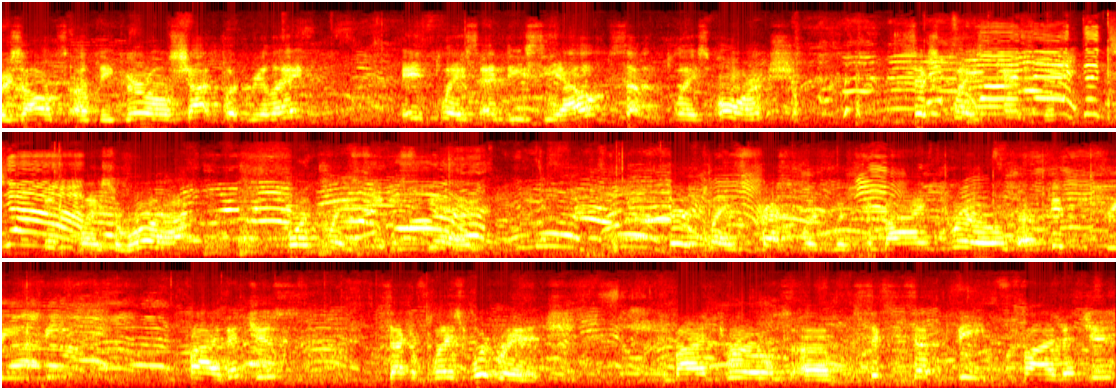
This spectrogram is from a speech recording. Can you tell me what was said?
results of the girls shot put relay. Eighth place NDCL, seventh place Orange, sixth place Kenston, good fifth place Aurora, fourth place CVCA, third place Crestwood with combined throws of 53 feet 5 inches, second place Woodridge, combined throws of 67 feet 5 inches,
